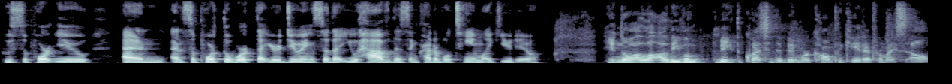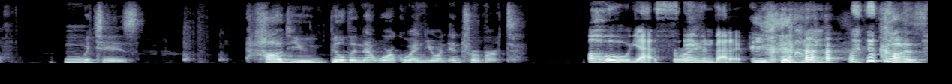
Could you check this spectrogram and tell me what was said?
who support you and and support the work that you're doing so that you have this incredible team like you do You know, I'll, I'll even make the question a bit more complicated for myself, Mm. which is how do you build a network when you're an introvert? oh yes Right. even better Because, Mhm.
